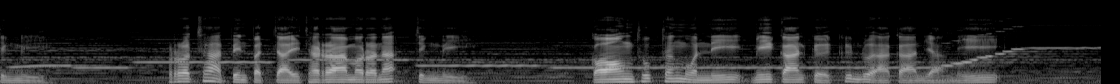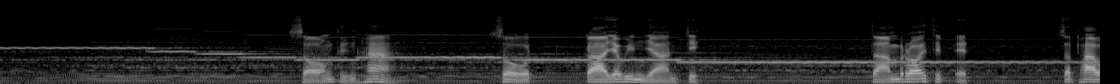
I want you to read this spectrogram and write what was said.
จึงมี เพราะชาติเป็นปัจจัยชรามรณะจึงมี กองทุกทั้งมวลนี้มีการเกิดขึ้นด้วยอาการอย่างนี้2ถึงโสต กายวิญญาณจิต 311 สภาว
